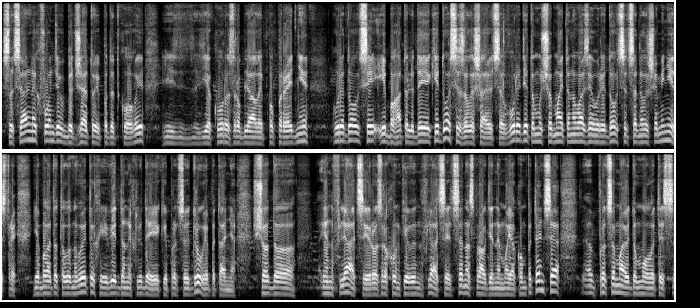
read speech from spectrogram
соціальних фондів, бюджету і податкової, яку розробляли попередні урядовці і багато людей, які досі залишаються в уряді, тому що майте на увазі урядовці це не лише міністри. Є багато талановитих і відданих людей, які працюють. Друге питання щодо. Інфляції, розрахунків інфляції, це насправді не моя компетенція. Про це мають домовитись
